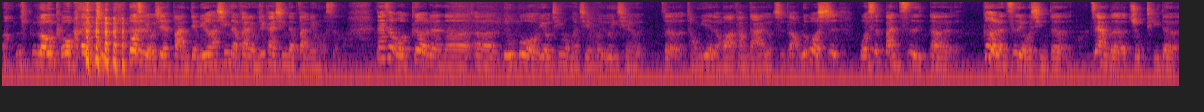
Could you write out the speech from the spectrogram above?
local agent，或者是有一些饭店，比如说他新的饭店，我们去看新的饭店或什么。但是我个人呢，呃，如果有听我们节目有以前的同业的话，他们大家都知道，如果是我是办自呃个人自由行的这样的主题的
